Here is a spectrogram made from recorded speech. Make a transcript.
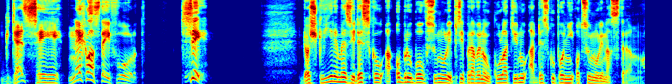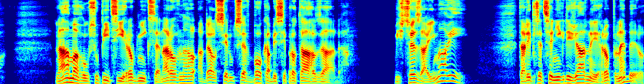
kde jsi? Nechlastej furt. Tři. Do škvíry mezi deskou a obrubou vsunuli připravenou kulatinu a desku po ní odsunuli na stranu. Námahou supící hrobník se narovnal a dal si ruce v bok, aby si protáhl záda. Víš, co je zajímavý? Tady přece nikdy žádný hrob nebyl.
